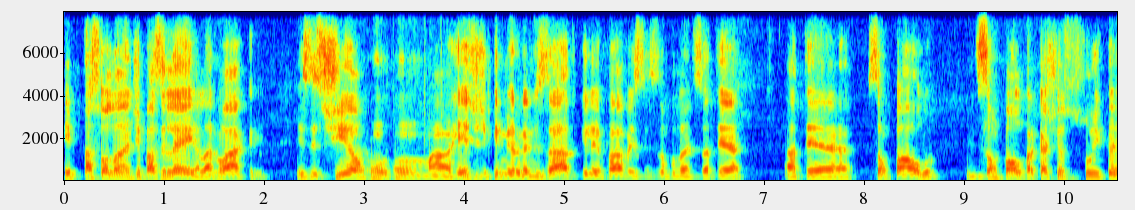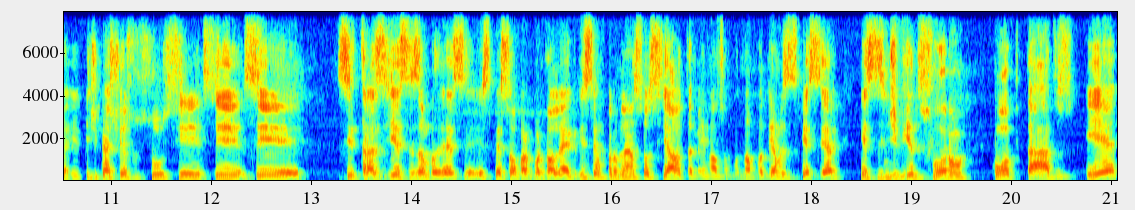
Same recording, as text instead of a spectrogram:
Ipassolândia e Basileia, lá no Acre. Existia um, uma rede de crime organizado que levava esses ambulantes até, até São Paulo, de São Paulo para Caxias do Sul, e de Caxias do Sul se, se, se, se trazia esses, esse, esse pessoal para Porto Alegre. Isso é um problema social também. Nós não podemos esquecer que esses indivíduos foram cooptados e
